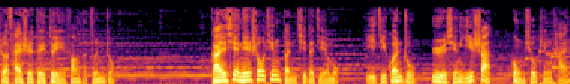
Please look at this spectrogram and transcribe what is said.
这才是对对方的尊重。感谢您收听本期的节目，以及关注日行一善共修平台。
